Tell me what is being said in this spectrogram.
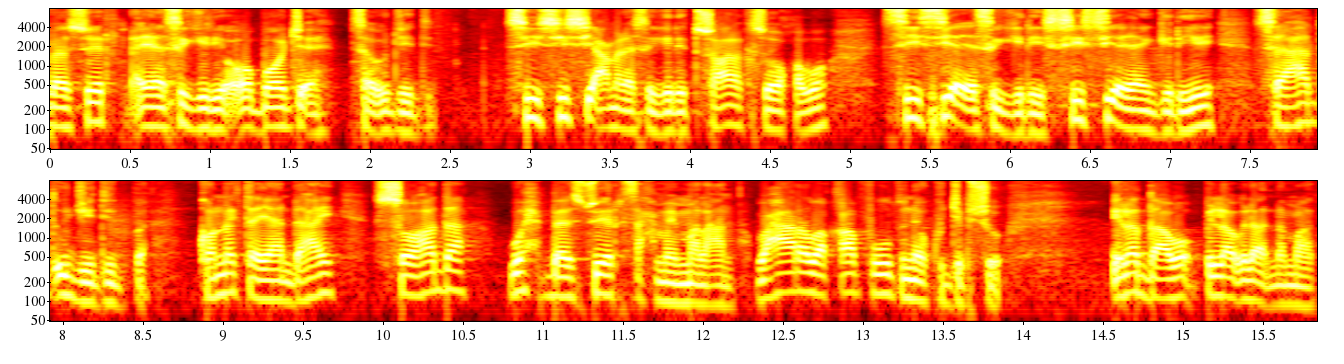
baaswir ayaan iska geliya oo booje ah saa ujeedid c c c camal iska geliyay tusaale ka soo qabo c c ayaa iska geliyay c ayaan geliyey saa hadda ujeedidba connect ayaan dhahay soo hadda wax baasweer saxmay ma lahan. Waxaa rabaa qaab fudud inaad ku jabsho ila daabo bilow ilaa dhammaad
